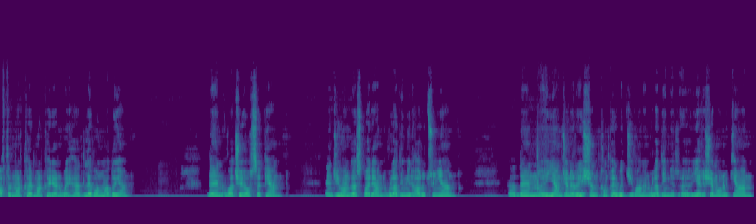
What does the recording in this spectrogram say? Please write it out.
after Markar Markarian we had Levon Madoyan. Then Vache Hovsepyan then Jivan Gasparyan Vladimir Harutyunyan. Uh, then uh, young generation compared with Jivan and Vladimir uh, Yerishe Manukyan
